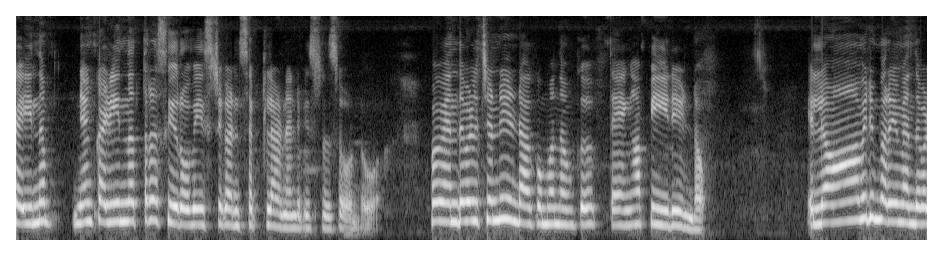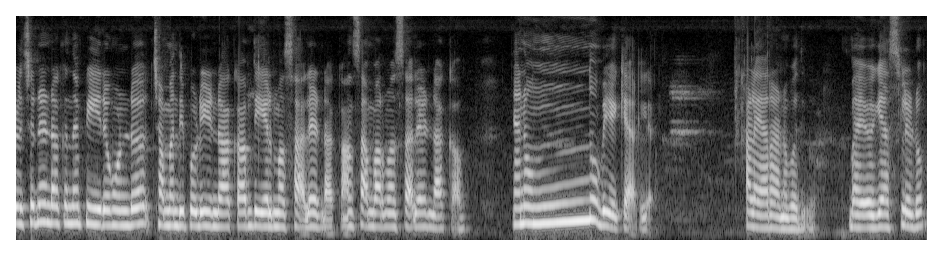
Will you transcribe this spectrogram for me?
കയ്യിൽ നിന്ന് ഞാൻ കഴിയുന്നത്ര സീറോ വേസ്റ്റ് കൺസെപ്റ്റിലാണ് എന്റെ ബിസിനസ് കൊണ്ടുപോകുക അപ്പോൾ വെന്ത വെളിച്ചെണ്ണ ഉണ്ടാക്കുമ്പോൾ നമുക്ക് തേങ്ങാ പീര ഉണ്ടാവും. എല്ലാവരും പറയും വെന്ത വെളിച്ചെണ്ണ ഉണ്ടാക്കുന്ന പീര കൊണ്ട് ചമ്മന്തിപ്പൊടി ഉണ്ടാക്കാം തീയൽ മസാല ഉണ്ടാക്കാം സാമ്പാർ മസാല ഉണ്ടാക്കാം. ഞാൻ ഒന്നും ഉപയോഗിക്കാറില്ല. കളയാറാണ് പതിവ്. ബയോഗ്യാസിലിടും.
